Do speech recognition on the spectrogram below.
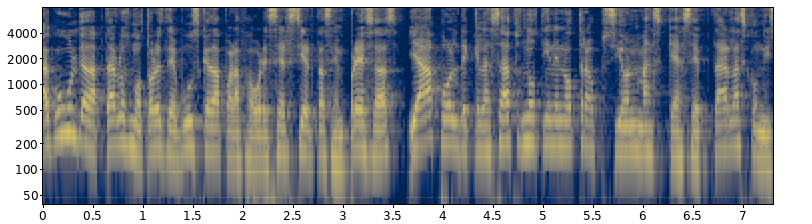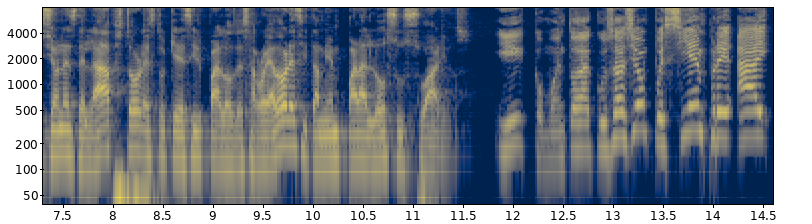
a Google de adaptar los motores de búsqueda para favorecer ciertas empresas y a Apple de que las apps no tienen otra opción más que aceptar las condiciones de la App Store, esto quiere decir para los desarrolladores y también para los usuarios. Y como en toda acusación, pues siempre hay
